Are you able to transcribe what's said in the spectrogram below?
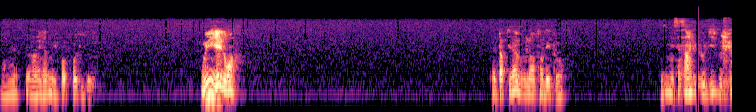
Non, mais regarde mes propres vidéos. Oui, j'ai le droit. Cette partie-là, vous ne l'entendez pas. Mais ça sert à rien que je vous le dise, parce que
